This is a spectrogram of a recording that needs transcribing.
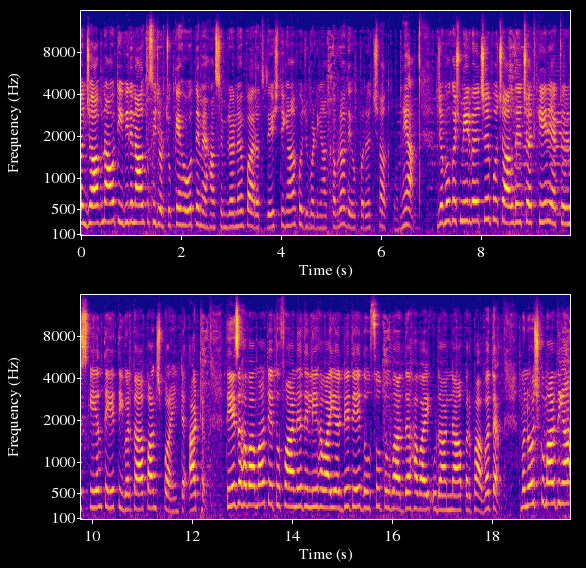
ਪੰਜਾਬ ਨਾਓ ਟੀਵੀ ਦੇ ਨਾਲ ਤੁਸੀਂ ਜੁੜ ਚੁੱਕੇ ਹੋ ਤੇ ਮੈਂ ਹਾਂ ਸਿਮਰਨ। ਭਾਰਤ ਦੇਸ਼ ਦੀਆਂ ਕੁਝ ਵੱਡੀਆਂ ਖਬਰਾਂ ਦੇ ਉੱਪਰ ਛਾਤ ਪਾਉਂਦੇ ਹਾਂ। ਜੰਮੂ ਕਸ਼ਮੀਰ ਵਿੱਚ ਭੂਚਾਲ ਦੇ ਝਟਕੇ ਰਿਐਕਟਰ ਸਕੇਲ ਤੇ ਤੀਵਰਤਾ 5.8 ਤੇਜ਼ ਹਵਾਵਾਂ ਤੇ ਤੂਫਾਨ ਦਿੱਲੀ ਹਵਾਈ ਅੱਡੇ ਤੇ 200 ਤੋਂ ਵੱਧ ਹਵਾਈ ਉਡਾਨਾਂ ਪ੍ਰਭਾਵਿਤ ਮਨੋਜ ਕੁਮਾਰ ਦੀਆਂ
